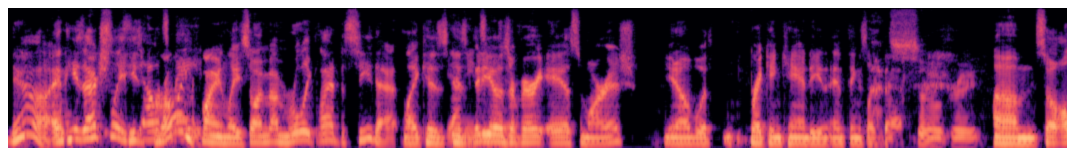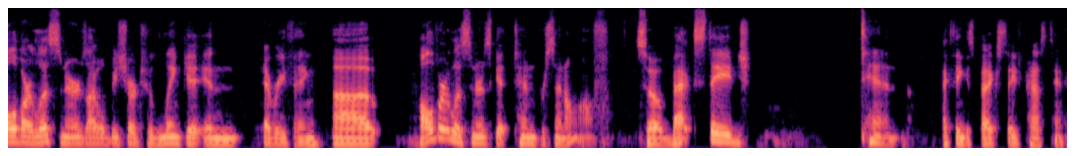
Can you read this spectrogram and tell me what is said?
yeah and he's actually he's growing finally so i'm, I'm really glad to see that like his Yeah, his me too, videos too. are very asmr-ish you know with breaking candy and, and things like that so great. Um, so all of our listeners, I will be sure to link it in everything. Uh, all of our listeners get 10% off. So backstage 10, I think it's backstage past 10.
